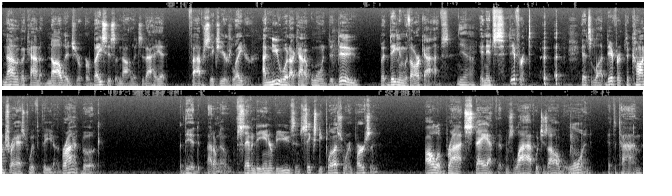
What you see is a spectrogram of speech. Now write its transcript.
none of the kind of knowledge or, or, basis of knowledge that I had five or six years later. I knew what I kind of wanted to do, but dealing with archives. Yeah. And it's different. it's a lot different to contrast with the uh, Bryant book. I did, I don't know, 70 interviews and 60 plus were in person all of Bryant's staff that was live, which is all but one at the time,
